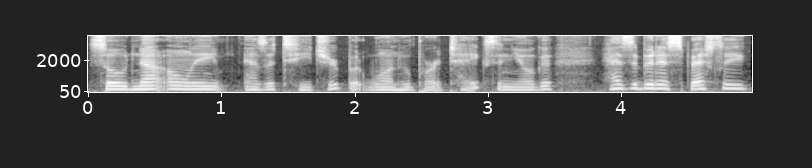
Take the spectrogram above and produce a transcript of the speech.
So, not only as a teacher, but one who partakes in yoga, has it been especially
